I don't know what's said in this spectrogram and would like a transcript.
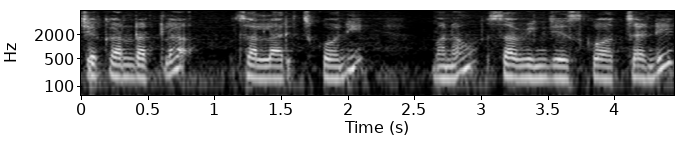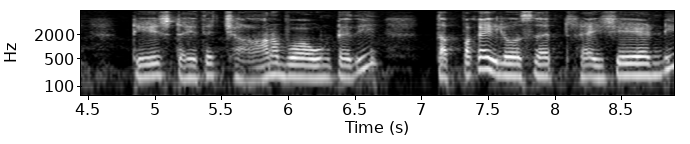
చికెన్ అట్లా చల్లారించుకొని మనం సర్వింగ్ చేసుకోవచ్చండి. టేస్ట్ అయితే చాలా బాగుంటుంది. తప్పక ఇలాసారి ట్రై చేయండి.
